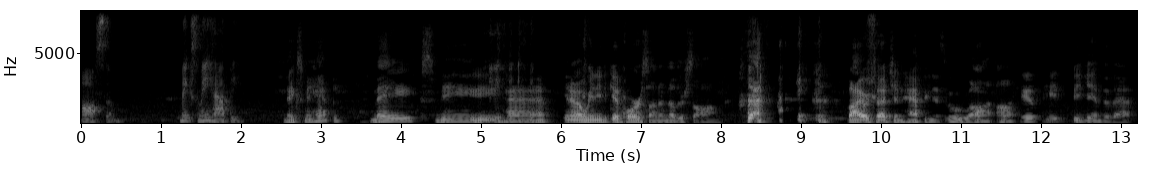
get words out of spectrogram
awesome. Makes me happy. Makes me happy. Makes me happy. You know, we need to get Horace on another song. Biotouch and happiness. Ooh, I'll, I'll he'd, he'd begin to that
